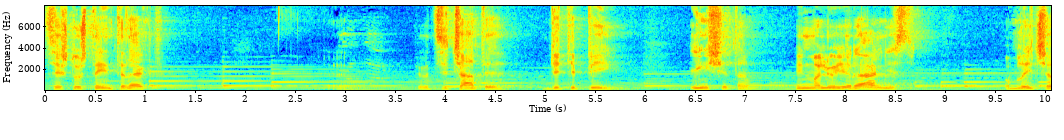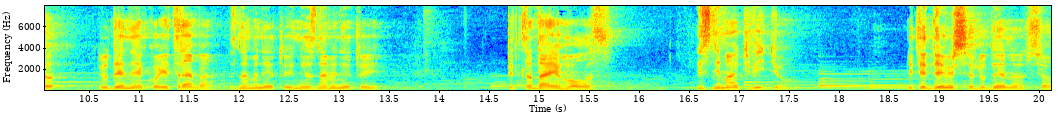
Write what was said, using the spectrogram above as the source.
цей штучний інтелект, е, ці чати, GTP, інші там, він малює реальність, обличчя людини, якої треба, знаменитої, незнаменитої, підкладає голос і знімають відео. І ти дивишся, людина, все,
